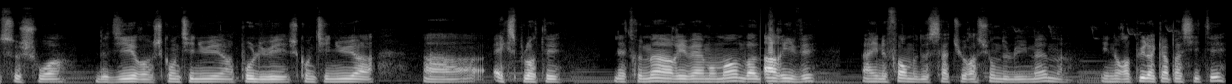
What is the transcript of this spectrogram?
ce choix de dire je continue à polluer, je continue à, à exploiter. L'être humain, arrivé à un moment, va arriver à une forme de saturation de lui-même et n'aura plus la capacité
